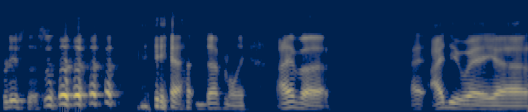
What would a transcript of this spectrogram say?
produce this. yeah, definitely. I have a, I, I do a uh,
